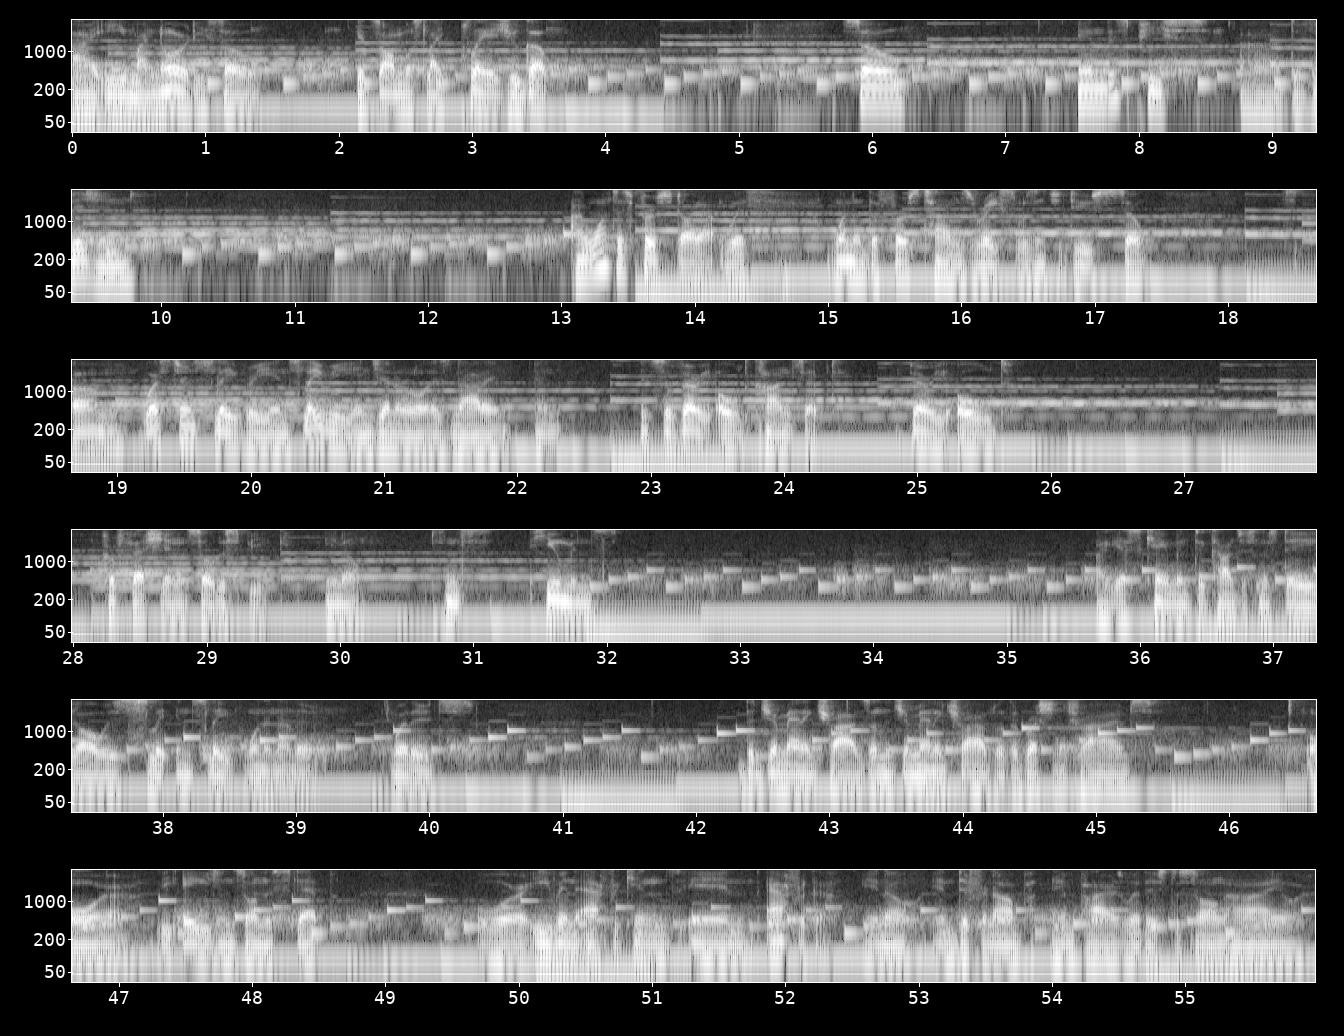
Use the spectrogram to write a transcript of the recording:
i.e., minority. So it's almost like play as you go. So, in this piece, uh, division, I want to first start out with one of the first times race was introduced. So, um, Western slavery and slavery in general is not an, an it's a very old concept, very old profession, so to speak. You know, since humans, I guess, came into consciousness, they always enslaved one another, whether it's the Germanic tribes on the Germanic tribes or the Russian tribes or the Asians on the steppe or even Africans in Africa, you know, in different empires, whether it's the Songhai or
